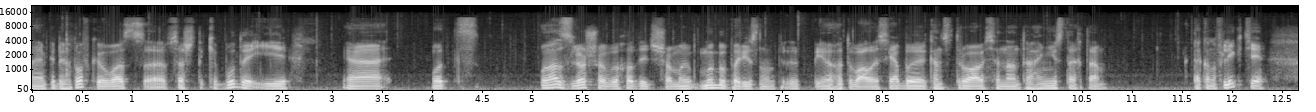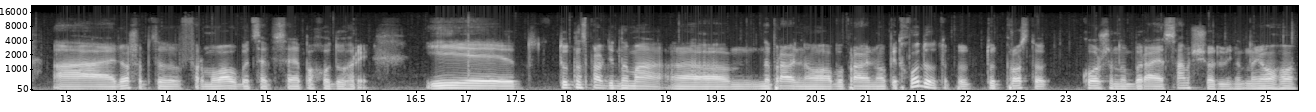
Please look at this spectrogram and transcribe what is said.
е, підготовки у вас е, все ж таки буде. І е, от у нас з Льошою виходить, що ми, ми би по-різному підготувалися. Я би концентрувався на антагоністах та, та конфлікті, а Льоша б формував би це все по ходу гри. І тут насправді нема е, неправильного або правильного підходу. Тобто тут просто кожен обирає сам, що для нього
